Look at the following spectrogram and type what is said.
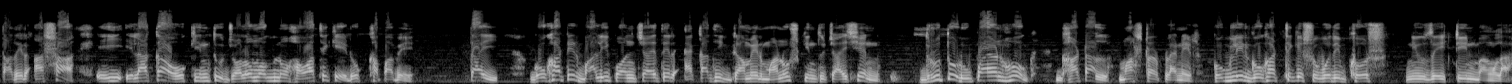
তাদের আশা এই এলাকাও কিন্তু জলমগ্ন হওয়া থেকে রক্ষা পাবে। তাই গোঘাটের বালি পঞ্চায়েতের একাধিক গ্রামের মানুষ কিন্তু চাইছেন দ্রুত রূপায়ণ হোক ঘাটাল মাস্টার প্ল্যানের। হুগলির গোঘাট থেকে শুভদীপ ঘোষ, নিউজ এইটিন বাংলা।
